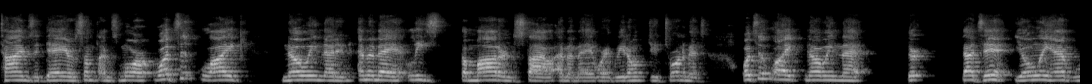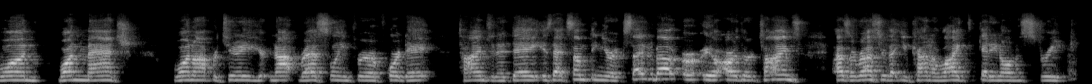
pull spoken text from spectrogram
times a day or sometimes more, what's it like knowing that in MMA, at least the modern style MMA, where we don't do tournaments, what's it like knowing that that's it? You only have one one match, one opportunity. You're not wrestling three or four day, times in a day. Is that something you're excited about, or are there times as a wrestler that you kind of liked getting on a streak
